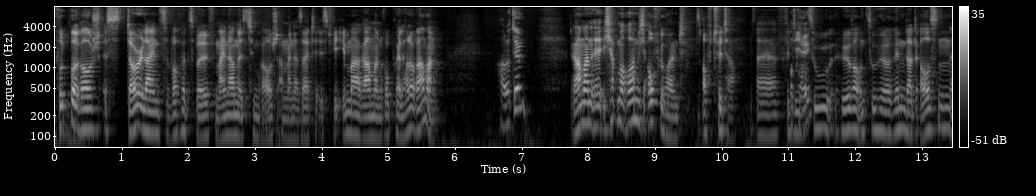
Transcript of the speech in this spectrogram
Football Rausch Storylines Woche 12. Mein Name ist Tim Rausch. An meiner Seite ist wie immer Rahman Ruprell. Hallo Rahman. Hallo Tim. Rahman, äh, ich habe mal ordentlich aufgeräumt auf Twitter. Äh, für okay. die Zuhörer und Zuhörerinnen da draußen,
